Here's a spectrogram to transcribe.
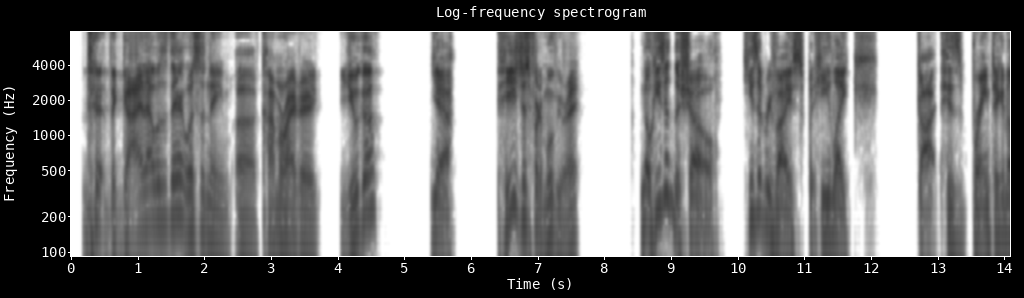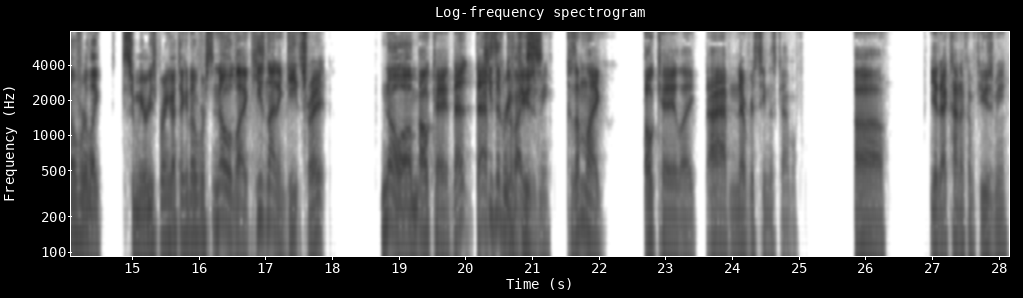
the, the guy that was there. What's his name? Uh, Kamen Rider Yuga. Yeah. He's just for the movie, right? No, he's in the show. He's in Revice, but he like got his brain taken over, like Sumiri's brain got taken over. No, like he's not in Geats, right? No, um Okay, that that He's in confused Revice. me because I'm like, okay, like I have never seen this guy before. Uh, yeah, that kind of confused me.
